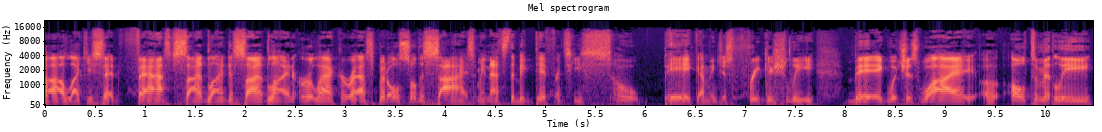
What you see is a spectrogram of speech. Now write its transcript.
Uh, like you said, fast, sideline to sideline, Urlacher esque, but also the size. I mean, that's the big difference. He's so big. I mean, just freakishly big, which is why uh, ultimately,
